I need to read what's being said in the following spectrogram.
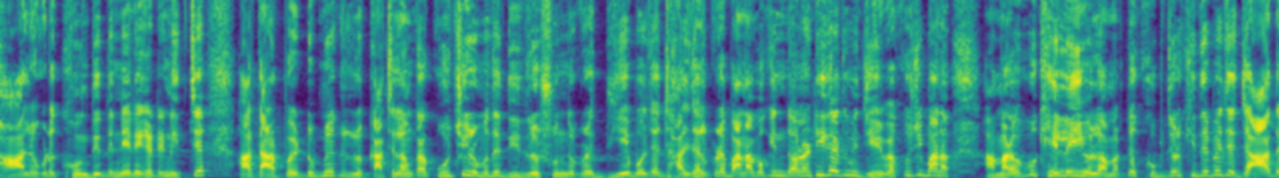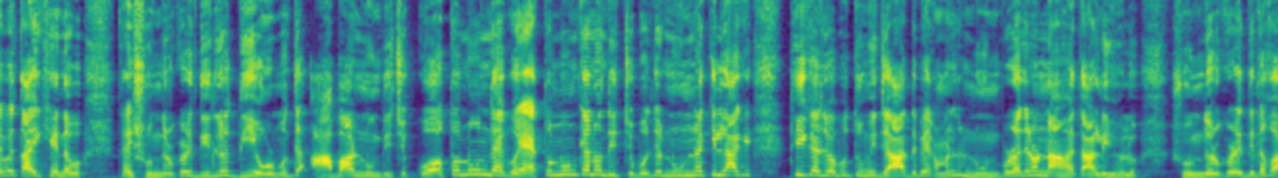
ভালো করে খুন্তি দিয়ে নেড়ে ঘেটে নিচ্ছে, আর তারপর একটু কাঁচা লঙ্কা কুচি ওর মধ্যে দিয়ে দিল সুন্দর করে। দিয়ে বলছে, ঝাল ঝাল করে বানাবো কিন্তু না ঠিক আছে? তুমি যেভাবে খুশি বানাও। আমার বাবু খেলেই হলো, আমার তো খুব জোর খিদে পেয়েছে, যা দেবে তাই খেয়ে নেব। তাই সুন্দর করে দিল, দিয়ে ওর মধ্যে আবার নুন দিচ্ছে। কত নুন দেখো, এত নুন কেন দিচ্ছে? বলছে, নুন নাকি লাগে? ঠিক আছে বাবু, তুমি যা দেবে, আমার নুন পোড়া যেন না হয়, তাহলেই হলো। সুন্দর করে দিয়ে দেখো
